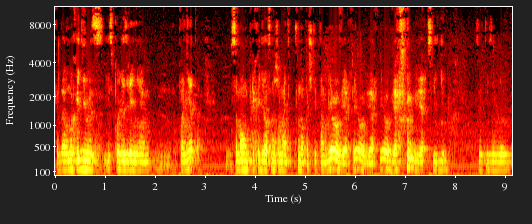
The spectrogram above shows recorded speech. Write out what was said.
Когда он уходил из, из поля зрения планеты, самому приходилось нажимать кнопочки там влево-вверх, лево-вверх, лево-вверх, лево-вверх, следил за этой землей.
